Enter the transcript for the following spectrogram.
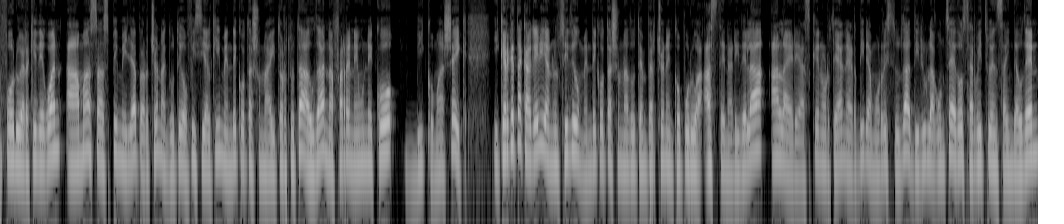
foru erkidegoan ama zazpi mila pertsonak dute ofizialki mendekotasuna aitortuta, hau da, Nafarren euneko 2,6. Ikerketak agerian utzi du mendekotasuna duten pertsonen kopurua azten ari dela, hala ere azken urtean erdira murriztu da diru laguntza edo zerbitzuen zain dauden,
